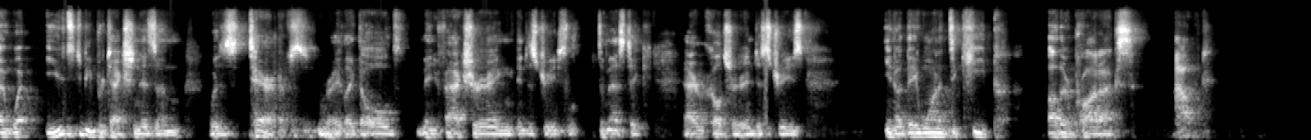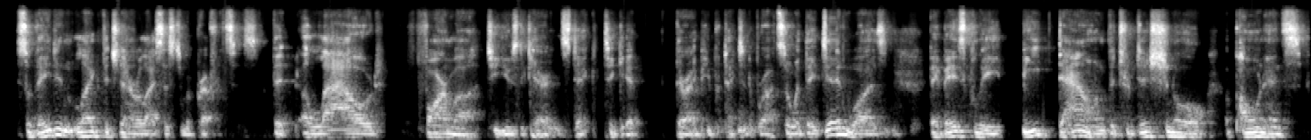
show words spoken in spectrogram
and what used to be protectionism was tariffs, right? Like the old manufacturing industries, domestic agriculture industries, you know, they wanted to keep other products out. So they didn't like the generalized system of preferences that allowed pharma to use the carrot and stick to get their IP protected abroad. So what they did was they basically beat down the traditional opponents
